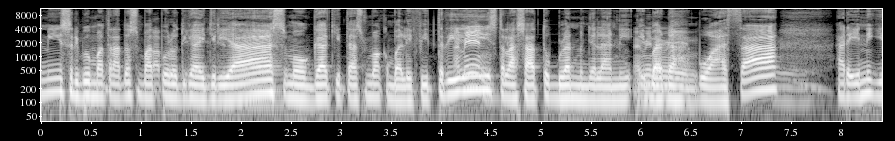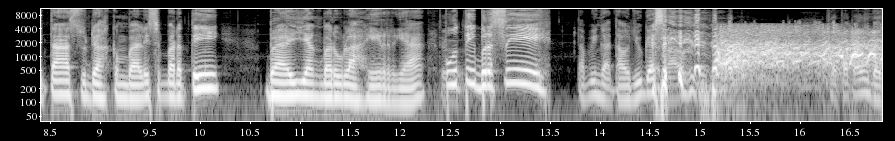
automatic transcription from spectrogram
ini 1443 Hijriah. Semoga kita semua kembali fitri Amin. setelah satu bulan menjalani Amin, ibadah amin. puasa. Amin. Hari ini kita sudah kembali seperti bayi yang baru lahir ya. Putih bersih. Tapi nggak tahu juga sih. Tahu udah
